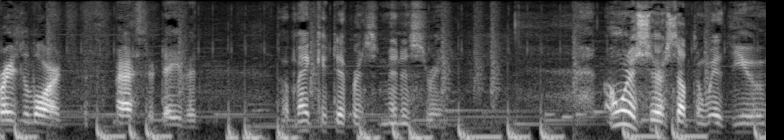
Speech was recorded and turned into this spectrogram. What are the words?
Praise the Lord. Pastor David of Make a Difference Ministry. I want to share something with you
